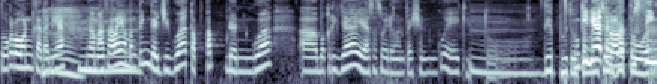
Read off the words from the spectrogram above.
turun kata dia. Nggak masalah yang penting gaji gue tetap dan gue uh, bekerja ya sesuai dengan passion gue gitu. Hmm, dia butuh mungkin dia terlalu pusing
